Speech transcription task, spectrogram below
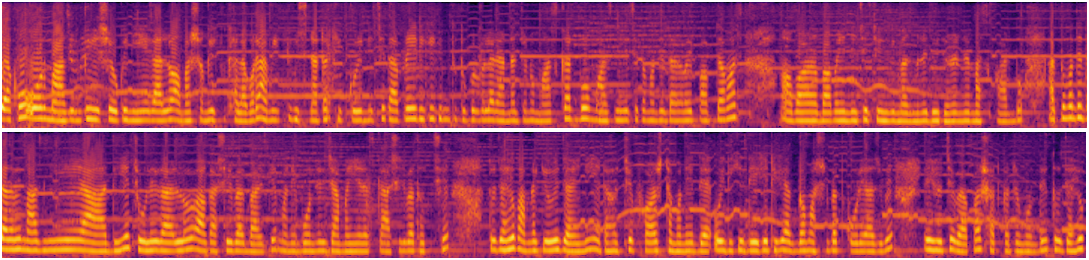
দেখো, ওর মা কিন্তু এসে ওকে নিয়ে গেল, আমার সঙ্গে একটু খেলা করে। আমি একটু বিছানাটা ঠিক করে নিচ্ছি। তারপরে এদিকে কিন্তু দুপুরবেলা রান্নার জন্য মাছ কাটবো। মাছ নিয়েছে তোমাদের দাদাভাই পাবদা মাছ। আবার বাবা এনেছে চিংড়ি মাছ মানে দুই ধরনের মাছ কাটবো। আর তোমাদের দাদাভাই মাছ নিয়ে দিয়ে চলে গেল আশীর্বাদ বাড়িতে। মানে বোনের জামাইয়ের আজকে আশীর্বাদ হচ্ছে। তো যাই হোক, আমরা কেউই যাইনি। এটা হচ্ছে ফার্স্ট মানে দে- ওইদিকে দেখে ঠিক একদম আশীর্বাদ করে আসবে। এই হচ্ছে ব্যাপার শর্টকাটের মধ্যে। তো যাই হোক,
